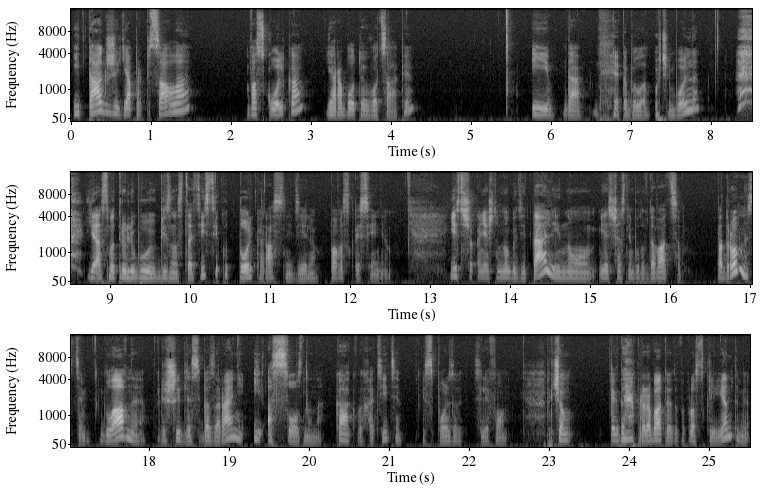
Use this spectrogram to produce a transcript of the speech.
И также я прописала, во сколько я работаю в WhatsApp, и да, это было очень больно. Я смотрю любую бизнес-статистику только раз в неделю, по воскресеньям. Есть еще, конечно, много деталей, но я сейчас не буду вдаваться в подробности. Главное – решить для себя заранее и осознанно, как вы хотите использовать телефон. Причем, когда я прорабатываю этот вопрос с клиентами,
